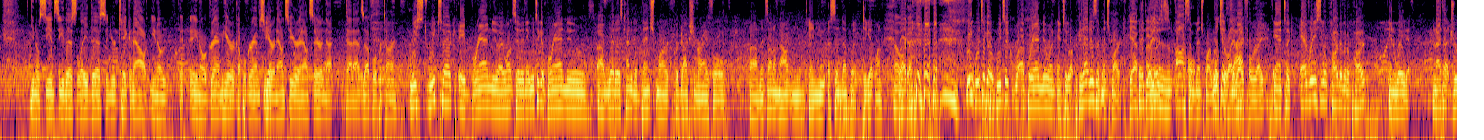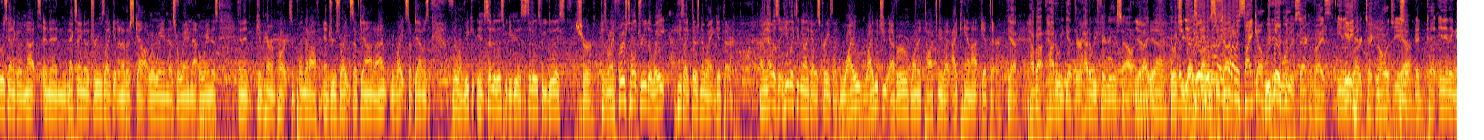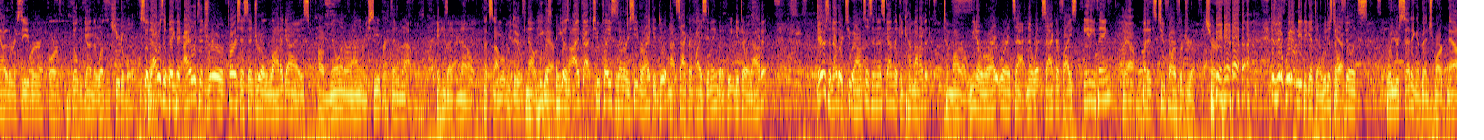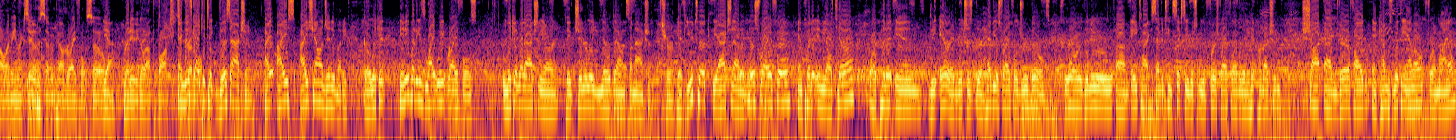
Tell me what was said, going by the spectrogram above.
you know, CNC this, lay this, and you're taking out, you know, eh, you know, a gram here, a couple grams here, Yep. an ounce here, an ounce there, and that that adds up over time. We, we took a brand new, I won't say the name, we took a brand new, uh, what is kind of the benchmark production rifle. Um, it's on a mountain, and you ascend up it to get one. Oh, But okay. we, we took a we took a brand new one and took it because that is a benchmark. Yeah, it, I mean, is an awesome benchmark. We took that rifle, right? And took every single part of it apart and weighed it. And I thought Drew was going to go nuts. And then next thing I know, Drew's like getting another scout. We're weighing this, we're weighing that, we're weighing this, and then comparing parts and pulling that off. And Drew's writing stuff down, and I'm writing stuff down. I was like, hold on, we could, instead of this, we could do this. Instead of this, we could do this. Sure. Because when I first told Drew the weight, he's like, "There's no way I can get there." I mean, that was he looked at me like I was crazy. Like, why? Why would you ever want to talk to me about I cannot get there? Yeah. How about how do we get there? How do we figure this out? Yeah. Right. Yeah. Which you guys really, have obviously he thought I done. was psycho. We didn't want to sacrifice any Anything. of our technology Yeah. and cut anything out of the receiver or build a gun that wasn't shootable. So that was a big thing. I looked at Drew at first. I said, Drew, a lot of guys are milling around the receiver, thinning it up. And he's like, no. That's not what we do. No. He goes, Yeah. he goes, I've got two places on the receiver I could do it, not sacrifice anything, but if we can get there without it, there's another two ounces in this gun that can come out of it tomorrow. We know right where it's at. And it wouldn't sacrifice anything, Yeah. but it's too far for Drew. Sure. Because we, don't- we don't need to get there. We just don't Yeah. feel it's. Well, you're setting a benchmark now. I mean, like say with a seven pound rifle, so Yeah. ready to go out the box. It's and this guy incredible. could take this action. I, I, I challenge anybody. Go look at anybody's lightweight rifles. Look at what action they are. They've generally milled down some action. Sure. If you took the action out of this rifle and put it in the Altera, or put it in the Arid, which is the heaviest rifle Drew builds, or the new um, ATAC 1760, which would be the first rifle ever to hit production, shot at and verified, and comes with the ammo for a mile.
